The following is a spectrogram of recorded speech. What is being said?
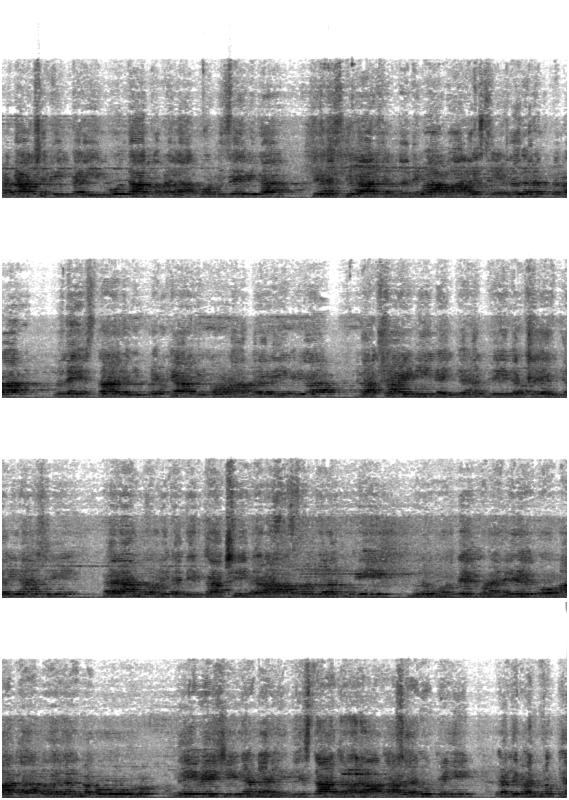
कटाक्षरी करीभूता कमला कोटिसेविका शिरस्थिता चन्द्रनिवा बालश्चेन्द्रप्रभा హృదయస్థాయని ప్రఖ్యాతి కోణాప్రవీకృత దాక్షాయిణి దైత్యహంత్రి దక్షయజ్ఞ వినాశిని. కరాందోళిత దీర్ఘాక్షి ధరాసురముఖి గురుమూర్తి గుణనిధి గోమాత భువజన్మభూ. దేవేశీ గండ నిర్దిష్టా ధరాకాశరూపిణి. ప్రతిపన్ముఖ్య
